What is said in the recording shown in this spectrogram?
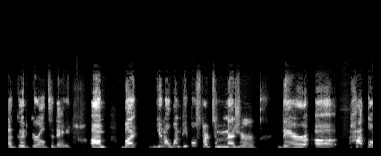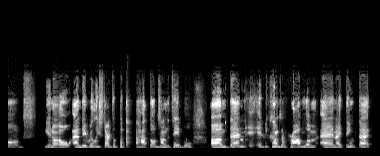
a good girl today. Um, but you know, when people start to measure their uh, hot dogs, you know, and they really start to put the hot dogs on the table, um, then it, it becomes a problem. And I think that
